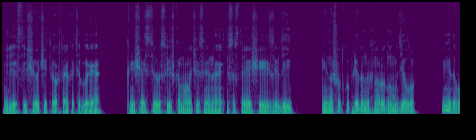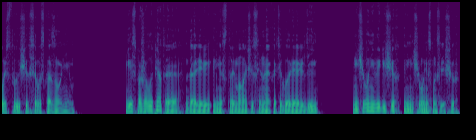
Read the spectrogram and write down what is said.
Есть еще четвертая категория – к несчастью, слишком малочисленная и состоящая из людей, не на шутку преданных народному делу и недовольствующихся высказыванием. Есть, пожалуй, пятая, далее и не столь малочисленная категория людей, ничего не видящих и ничего не смыслящих.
